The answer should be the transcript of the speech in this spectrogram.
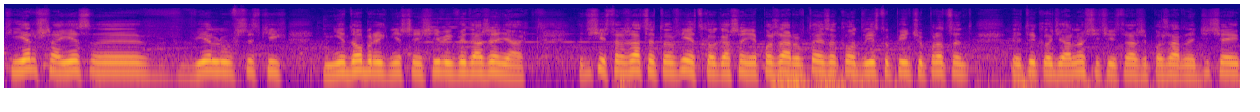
pierwsza jest w wielu wszystkich niedobrych, nieszczęśliwych wydarzeniach. Dzisiaj strażacy to już nie jest tylko gaszenie pożarów, to jest około 25% tylko działalności tej straży pożarnej. Dzisiaj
